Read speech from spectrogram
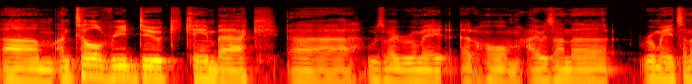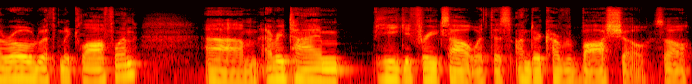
Um, until Reid Duke came back, uh, who was my roommate at home, I was on the roommates on the road with McLaughlin. Um, every time he freaks out with this undercover boss show. So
